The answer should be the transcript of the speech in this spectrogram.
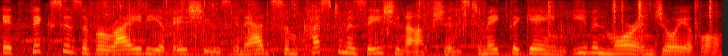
It fixes a variety of issues and adds some customization options to make the game even more enjoyable.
